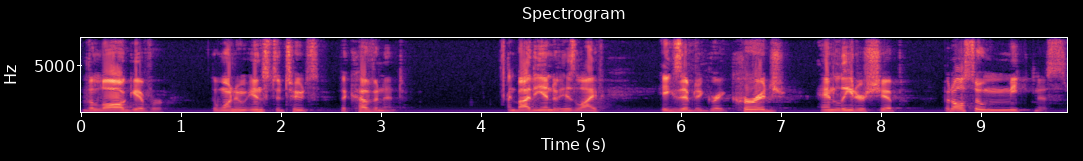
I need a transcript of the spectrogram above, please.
the lawgiver, the one who institutes the covenant. And by the end of his life, he exhibited great courage and leadership, but also meekness,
